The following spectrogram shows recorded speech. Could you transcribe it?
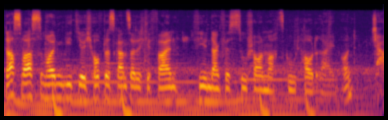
Das war's zum heutigen Video. Ich hoffe, das Ganze hat euch gefallen. Vielen Dank fürs Zuschauen, macht's gut, haut rein und ciao.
